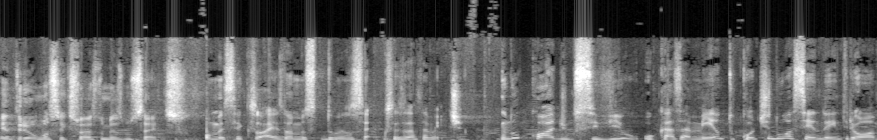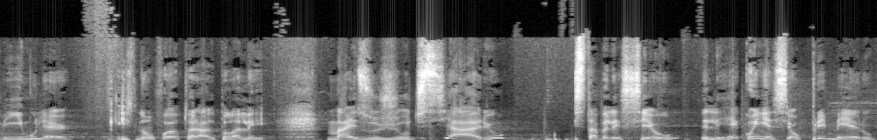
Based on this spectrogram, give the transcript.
Entre homossexuais do mesmo sexo. Homossexuais do mesmo, do mesmo sexo, exatamente. No Código Civil, o casamento continua sendo entre homem e mulher. Isso não foi alterado pela lei. Mas o judiciário estabeleceu, ele reconheceu primeiro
